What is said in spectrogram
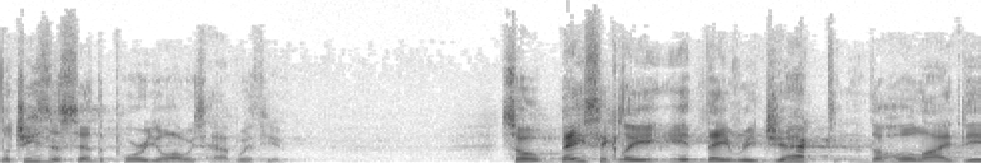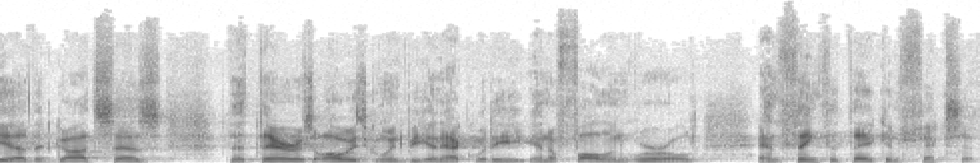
Well, Jesus said, The poor you'll always have with you. So basically, it, they reject the whole idea that God says that there is always going to be inequity in a fallen world and think that they can fix it.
